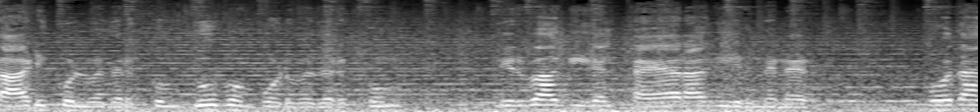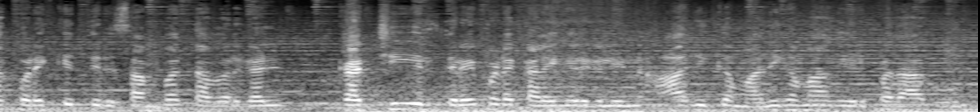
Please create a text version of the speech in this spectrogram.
சாடிக்கொள்வதற்கும் தூபம் போடுவதற்கும் நிர்வாகிகள் தயாராக இருந்தனர். போதாக்குறைக்கு திரு. சம்பத் அவர்கள் கட்சியில் திரைப்பட கலைஞர்களின் ஆதிக்கம் அதிகமாக இருப்பதாகவும்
